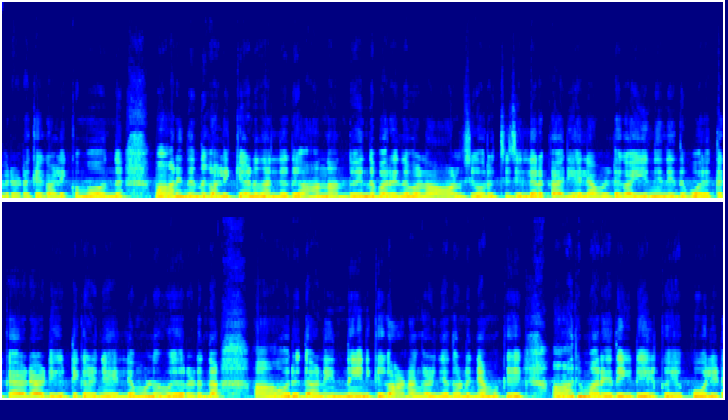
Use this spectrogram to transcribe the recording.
ഇവരോടൊക്കെ കളിക്കുമ്പോൾ ഒന്ന് മാറി നിന്ന് കളിക്കുകയാണ് നല്ലത്. ആ നന്ദു എന്ന് പറയുന്ന ആൾ കുറച്ച് ചില്ലറക്കാരിയല്ല. അവളുടെ കയ്യിൽ നിന്ന് ഇതുപോലത്തെ കേടെ അടി കിട്ടിക്കഴിഞ്ഞാൽ എല്ലാം മുള്ളും വേറിടുന്ന ആ ഒരു ഇതാണ് ഇന്ന് എനിക്ക് കാണാൻ കഴിഞ്ഞത്. അതുകൊണ്ട് നമുക്ക് ആരും അറിയാതെ ഇടയിൽ കോലിട.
